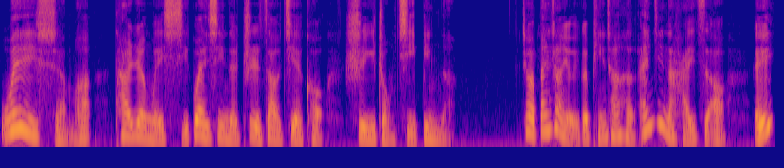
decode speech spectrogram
为什么他认为习惯性的制造借口是一种疾病呢？就班上有一个平常很安静的孩子啊，诶。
